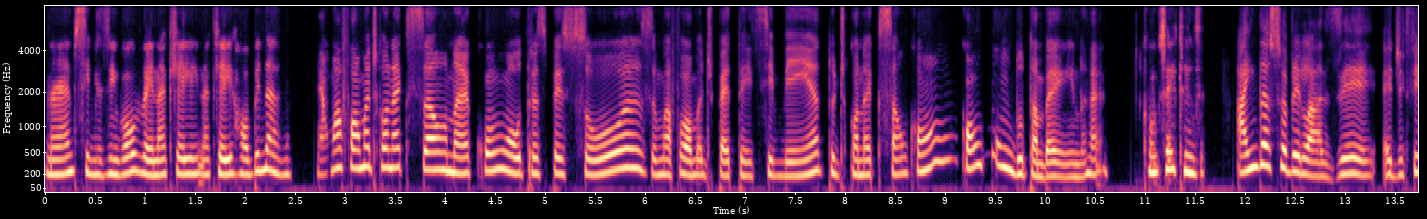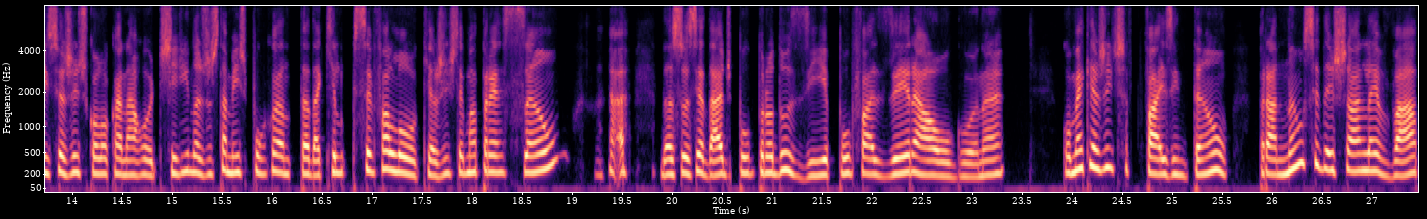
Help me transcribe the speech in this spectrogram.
né, se desenvolver naquele, naquele hobby dela. É uma forma de conexão, né, com outras pessoas, uma forma de pertencimento, de conexão com, com o mundo também, né? Com certeza. Ainda sobre lazer, é difícil a gente colocar na rotina justamente por conta daquilo que você falou, que a gente tem uma pressão da sociedade por produzir, por fazer algo, né? Como é que a gente faz então para não se deixar levar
